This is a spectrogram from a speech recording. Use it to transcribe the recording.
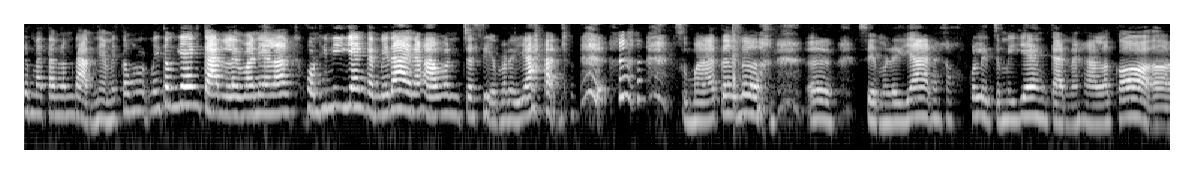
กันมาตามลำดับเนี่ยไม่ต้องไม่ต้องแย่งกันอะไรมาเนี่ยแล้วคนที่นี่แย่งกันไม่ได้นะคะ มันจะเสียมารยาทสุมาเตอร์เนอร์เออเสียมารยาทนะคะเขาก็เลยจะไม่แย่งกันนะคะ แล้วก็เออ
